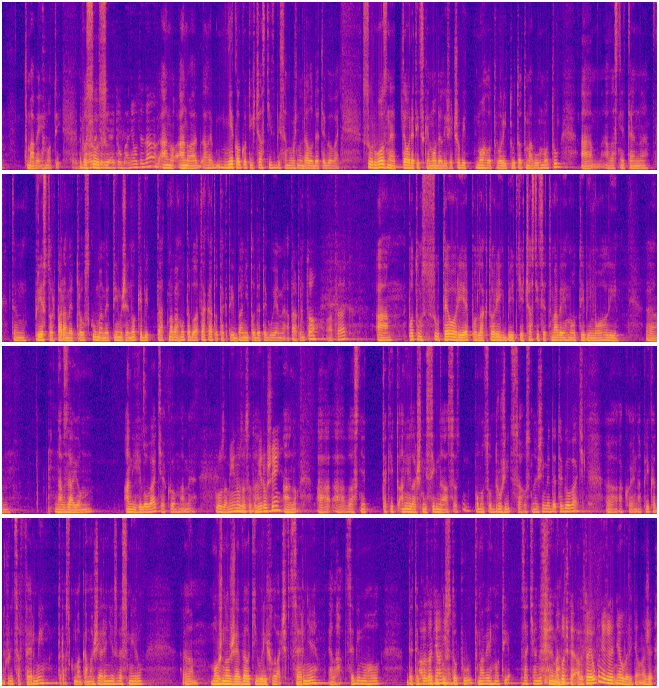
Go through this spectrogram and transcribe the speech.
tmavej hmoty. Lebo sú, aj tou baňou teda? Áno, áno, ale niekoľko tých častíc by sa možno dalo detegovať. Sú rôzne teoretické modely, že čo by mohlo tvoriť túto tmavú hmotu a, a vlastne ten, ten priestor parametrov skúmame tým, že no keby tá tmavá hmota bola takáto, tak tej bani to detegujeme. A potom... to a tak? A potom sú teórie, podľa ktorých by tie častice tmavej hmoty by mohli um, navzájom anihilovať, ako máme plus a mínus a sa to vyruší. Áno. A, a vlastne takýto anihilačný signál sa pomocou družíc sa ho snažíme detegovať, e, ako je napríklad družica Fermi, ktorá skúma gamma žiarenie z vesmíru. E, možno, že veľký urýchlovač v CERNE, LHC by mohol detekovať nejakú nie. stopu tmavej hmoty. Zatiaľ nič nemáme. No počkaj, ale to je úplne že neuveriteľné, že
